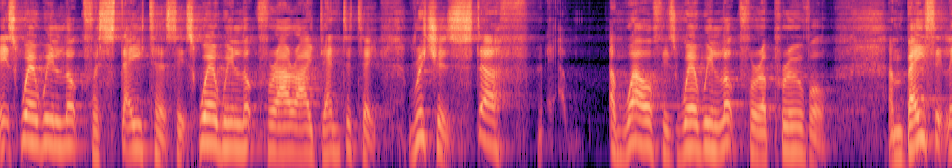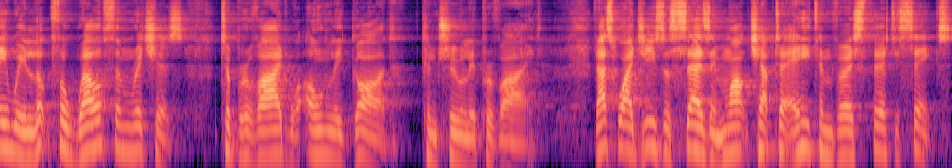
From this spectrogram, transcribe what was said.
It's where we look for status, it's where we look for our identity. Riches, stuff, and wealth is where we look for approval. And basically, we look for wealth and riches to provide what only God can truly provide. That's why Jesus says in Mark chapter 8 and verse 36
